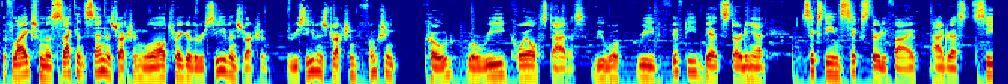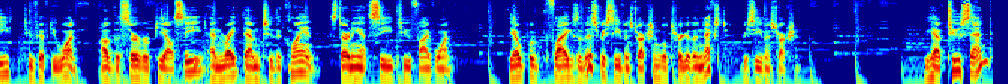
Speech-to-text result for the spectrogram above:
The flags from the second send instruction will all trigger the receive instruction. The receive instruction function code will read coil status. We will read 50 bits starting at 16635 address C251 of the server PLC and write them to the client starting at C251. The output flags of this receive instruction will trigger the next receive instruction. We have two send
